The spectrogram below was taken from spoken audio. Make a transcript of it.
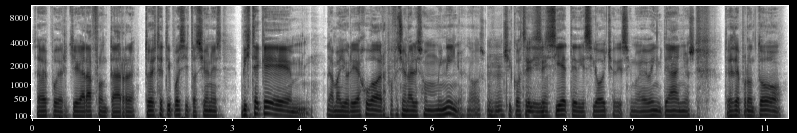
¿sabes? Poder llegar a afrontar todo este tipo de situaciones. Viste que mm, la mayoría de jugadores profesionales son muy niños, ¿no? Son chicos de 17, 18, 19, 20 años. Entonces de pronto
